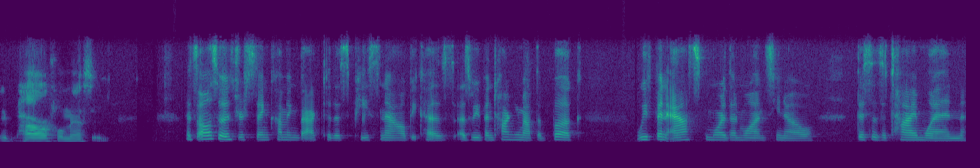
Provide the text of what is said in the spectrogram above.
a powerful message. It's also interesting coming back to this piece now because as we've been talking about the book, we've been asked more than once, you know, this is a time when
